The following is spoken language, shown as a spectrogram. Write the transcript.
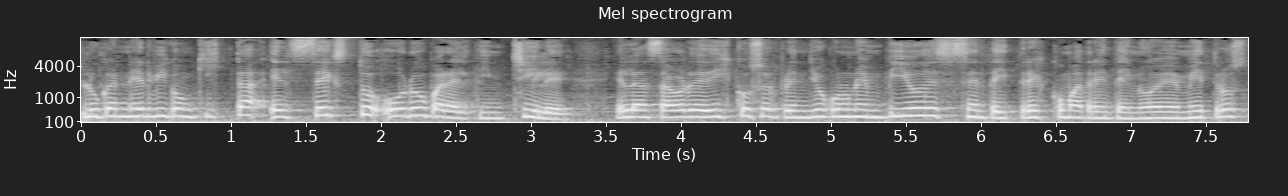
Lucas Nervi conquista el sexto oro para el Team Chile. El lanzador de disco sorprendió con un envío de 63,39 metros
